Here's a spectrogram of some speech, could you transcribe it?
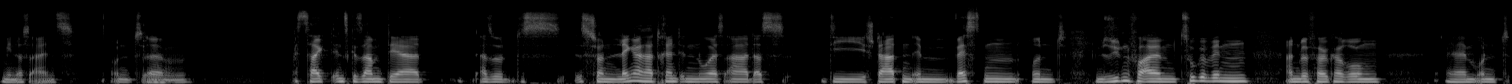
minus eins. Und Genau. ähm, es zeigt insgesamt der, also das ist schon ein längerer Trend in den USA, dass die Staaten im Westen und im Süden vor allem zugewinnen an Bevölkerung ähm, und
